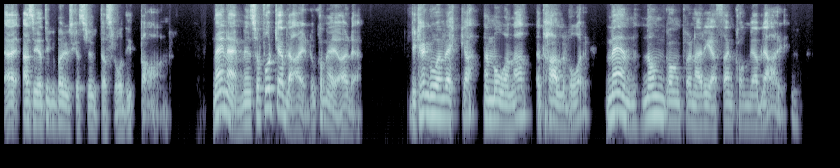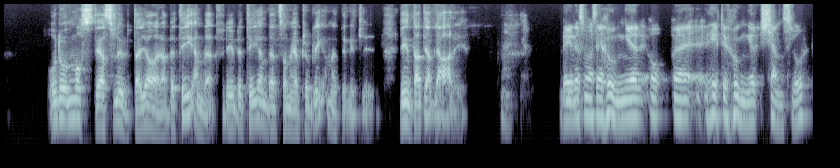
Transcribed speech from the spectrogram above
Eh, alltså jag tycker bara du ska sluta slå ditt barn. Nej, nej, men så fort jag blir arg, då kommer jag göra det. Det kan gå en vecka, en månad, ett halvår. Men någon gång på den här resan kommer jag bli arg. Mm. Och då måste jag sluta göra beteendet. För det är beteendet som är problemet i mitt liv. Det är inte att jag blir arg. Nej. Det är det som man säger, hunger, och, äh, heter hungerkänslor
